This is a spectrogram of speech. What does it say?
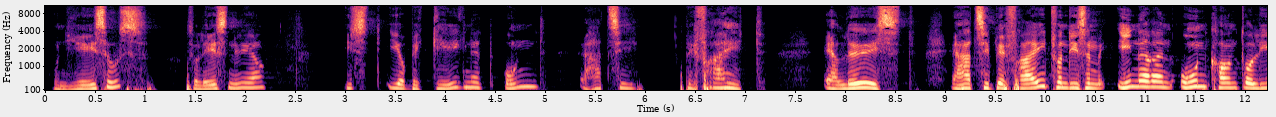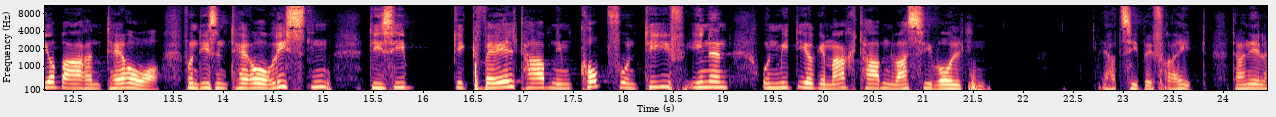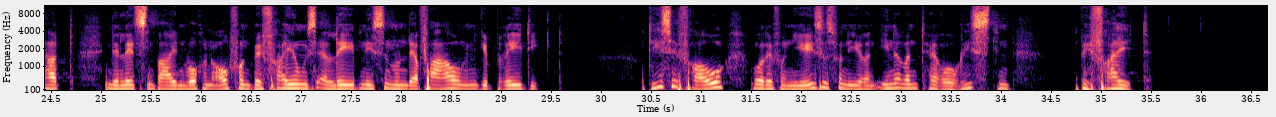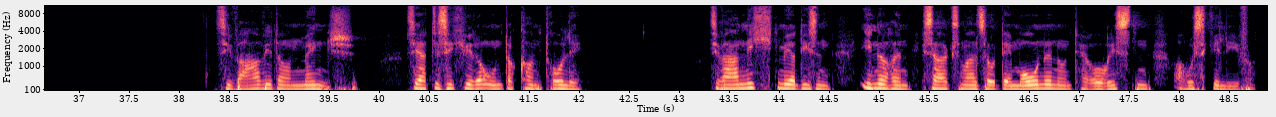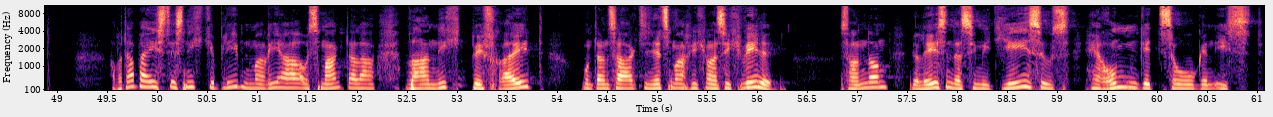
Und Jesus, so lesen wir, ist ihr begegnet und er hat sie befreit, erlöst. Er hat sie befreit von diesem inneren, unkontrollierbaren Terror, von diesen Terroristen, die sie gequält haben im Kopf und tief innen und mit ihr gemacht haben, was sie wollten. Er hat sie befreit. Daniel hat in den letzten beiden Wochen auch von Befreiungserlebnissen und Erfahrungen gepredigt. Diese Frau wurde von Jesus, von ihren inneren Terroristen befreit. Sie war wieder ein Mensch. Sie hatte sich wieder unter Kontrolle. Sie war nicht mehr diesen inneren, ich sage es mal so, Dämonen und Terroristen ausgeliefert. Aber dabei ist es nicht geblieben. Maria aus Magdala war nicht befreit und dann sagt sie, jetzt mache ich, was ich will, sondern wir lesen, dass sie mit Jesus herumgezogen ist.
